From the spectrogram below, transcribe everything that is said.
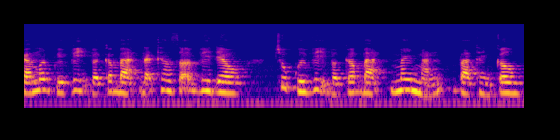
Cảm ơn quý vị và các bạn đã theo dõi video. Chúc quý vị và các bạn may mắn và thành công.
